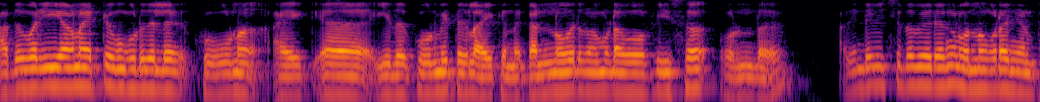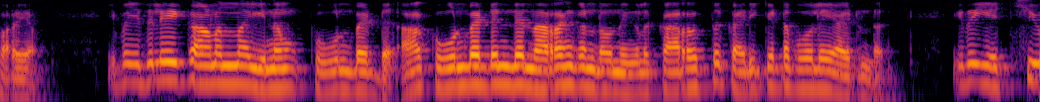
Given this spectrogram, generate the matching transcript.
അതുവഴിയാണ് ഏറ്റവും കൂടുതൽ കൂണ് അയ ഇത് കൂൺ വിത്തുകൾ അയക്കുന്നത്. കണ്ണൂർ നമ്മുടെ ഓഫീസ് ഉണ്ട്. അതിന്റെ വിശദ വിവരങ്ങൾ ഒന്നും കൂടെ ഞാൻ പറയാം. ഇപ്പോൾ ഇതിലേക്ക് കാണുന്ന ഇനം കൂൺ ബെഡ്. ആ കൂൺ ബെഡിന്റെ നിറം കണ്ടോ നിങ്ങൾ? കറുത്ത് കരിക്കട്ട പോലെ ആയിട്ടുണ്ട്. ഇത് എച്ച് യു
